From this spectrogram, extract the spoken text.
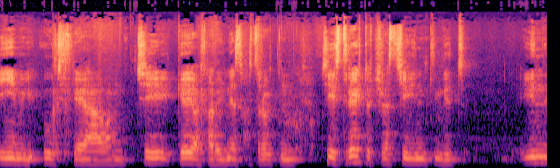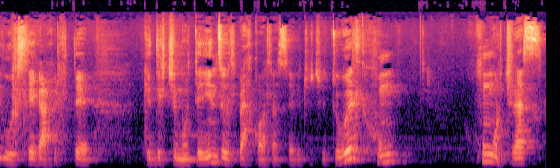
ийм үйлчлэгээ аавна. Чи gay болохоор энэс хоцрогдно. Чи straight учраас чи энд ингэж энэ үйлчлэгийг авах хэрэгтэй гэдэг ч юм уу те энэ зүйл байхгүй болоосаа гэж үзчих. Зүгээр л хүн хүн учраас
